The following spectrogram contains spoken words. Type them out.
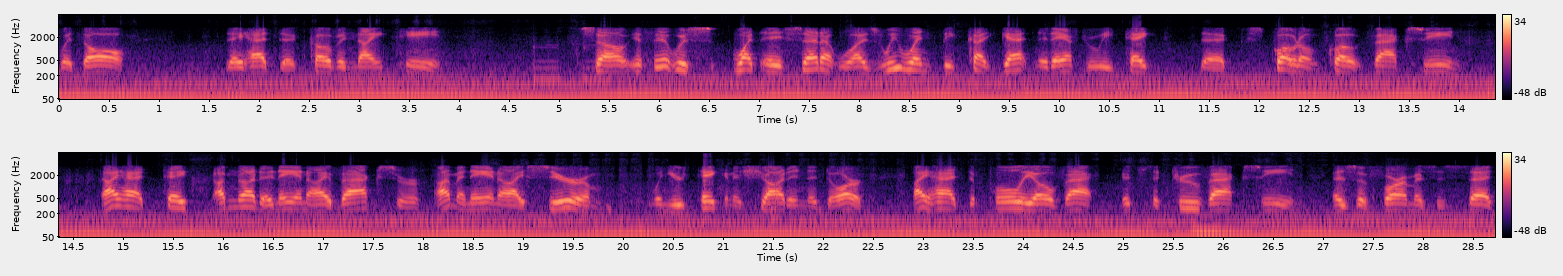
with all they had the COVID 19. So if it was what they said it was, we wouldn't be cut, getting it after we take the quote unquote vaccine. I had take. I'm not an anti-vaxxer. I'm an anti-serum. When you're taking a shot in the dark, I had the polio vac. It's a true vaccine, as the pharmacist said.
